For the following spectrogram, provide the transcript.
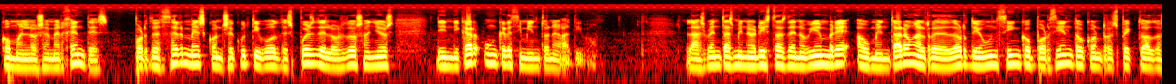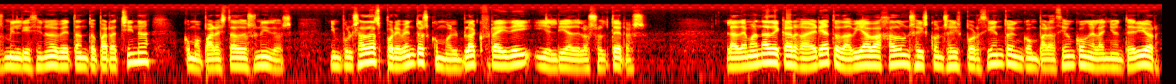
como en los emergentes, por tercer mes consecutivo después de los dos años de indicar un crecimiento negativo. Las ventas minoristas de noviembre aumentaron alrededor de un 5% con respecto a 2019 tanto para China como para Estados Unidos, impulsadas por eventos como el Black Friday y el Día de los Solteros. La demanda de carga aérea todavía ha bajado un 6,6% en comparación con el año anterior.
